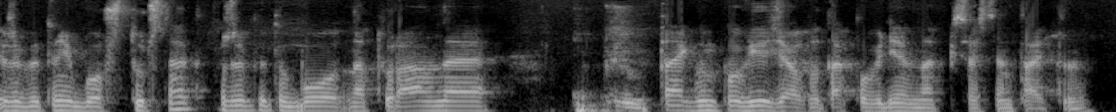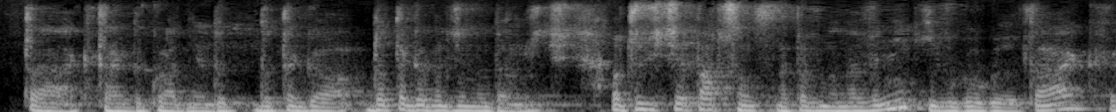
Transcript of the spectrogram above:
żeby to nie było sztuczne, tylko żeby to było naturalne, tak jakbym powiedział, to tak powinienem napisać ten title. Tak, tak, dokładnie. Do, do, tego, do tego będziemy dążyć. Oczywiście patrząc na pewno na wyniki w Google, tak,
